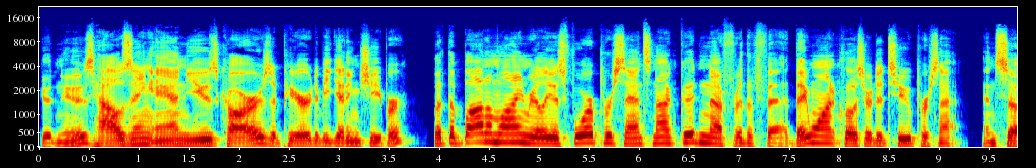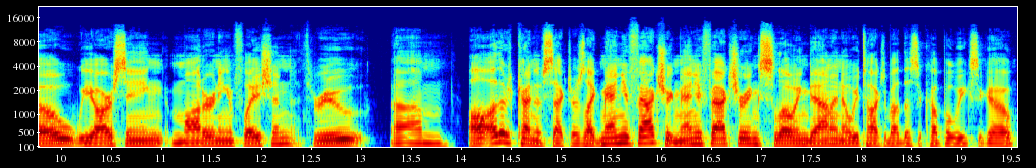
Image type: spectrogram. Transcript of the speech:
Good news housing and used cars appear to be getting cheaper. But the bottom line really is 4% is not good enough for the Fed. They want closer to 2%. And so we are seeing moderating inflation through um, all other kind of sectors like manufacturing. Manufacturing slowing down. I know we talked about this a couple weeks ago.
